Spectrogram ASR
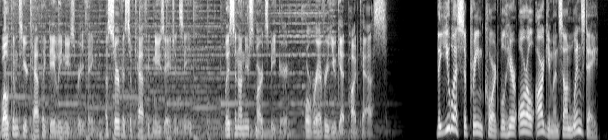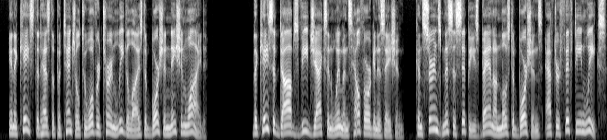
Welcome to your Catholic Daily News Briefing, a service of Catholic News Agency. Listen on your smart speaker or wherever you get podcasts. The U.S. Supreme Court will hear oral arguments on Wednesday in a case that has the potential to overturn legalized abortion nationwide. The case of Dobbs v. Jackson Women's Health Organization concerns Mississippi's ban on most abortions after 15 weeks.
